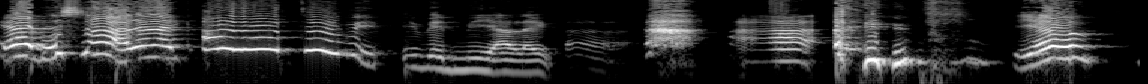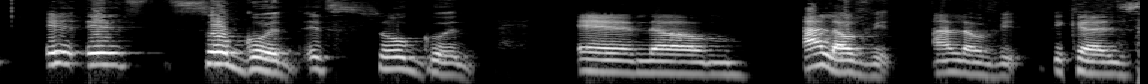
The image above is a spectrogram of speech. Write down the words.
yeah, the shot. They're like, Oh, you're Tiffy. Even me, I'm like, ah. ah. yeah, it, it's so good. It's so good. And um, I love it. I love it because,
